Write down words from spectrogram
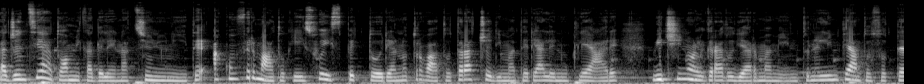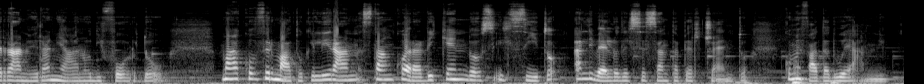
L'Agenzia Atomica delle Nazioni Unite ha confermato che i suoi ispettori hanno trovato tracce di materiale nucleare vicino al grado di armamento nell'impianto sotterraneo iraniano di Fordow, ma ha confermato che l'Iran sta ancora arricchendo il sito a livello del 60%, come fa da due anni.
